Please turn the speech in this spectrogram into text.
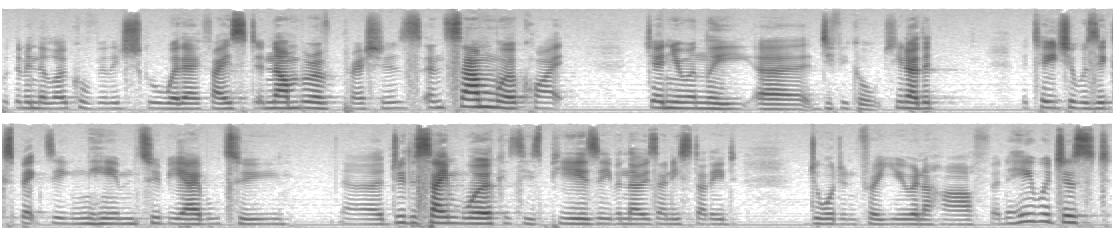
put them in the local village school where they faced a number of pressures, and some were quite genuinely uh, difficult. You know, the teacher was expecting him to be able to uh, do the same work as his peers, even though he's only studied Georgian for a year and a half. And he would just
